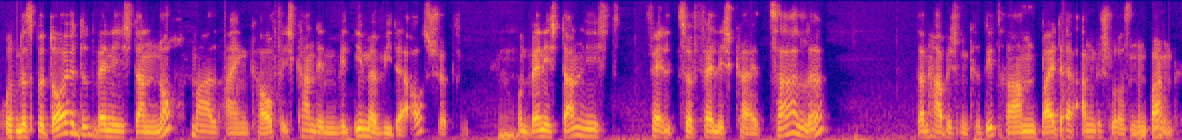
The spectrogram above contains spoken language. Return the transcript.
und das bedeutet, wenn ich dann nochmal einkaufe, ich kann den immer wieder ausschöpfen. Mhm. Und wenn ich dann nicht zur Fälligkeit zahle, dann habe ich einen Kreditrahmen bei der angeschlossenen Bank.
